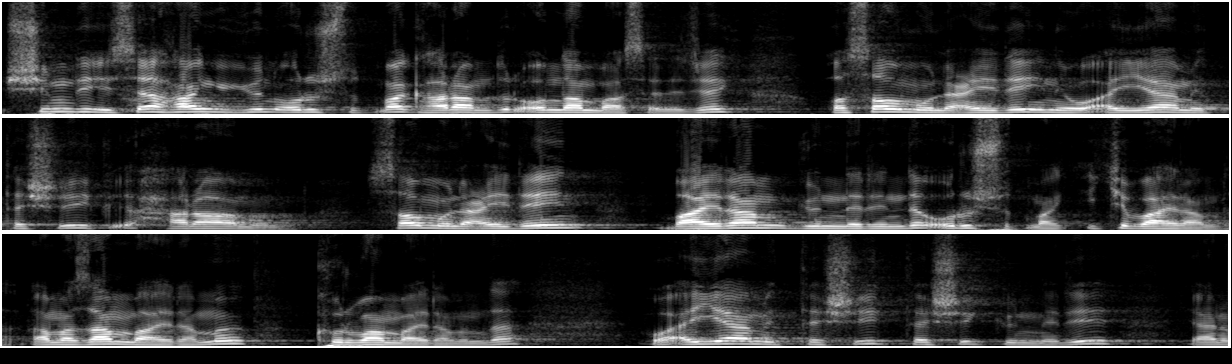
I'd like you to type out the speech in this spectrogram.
Şimdi ise hangi gün oruç tutmak haramdır ondan bahsedecek. وَصَوْمُ الْعِيدَيْنِ وَاَيَّامِ التَّشْرِيقِ haramun. Savmul İdeyn bayram günlerinde oruç tutmak iki bayramda. Ramazan bayramı, Kurban bayramında. Ve eyyâmit teşrik, teşrik günleri yani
